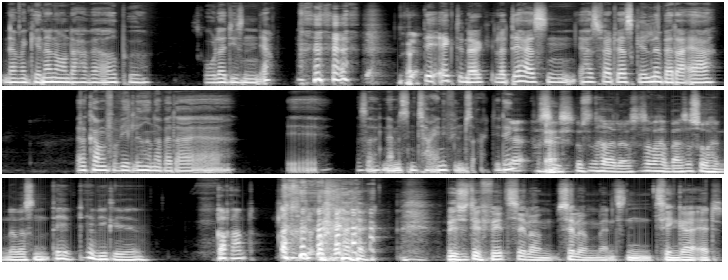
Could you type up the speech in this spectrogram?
når man kender nogen, der har været på skoler, de er sådan, ja, Ja. det er ægte nok. Eller det har jeg, sådan, jeg har svært ved at skelne, hvad der er, hvad der kommer fra virkeligheden, og hvad der er øh, altså nærmest sådan tegnefilmsagtigt, ikke? Ja, præcis. Ja. Sådan havde jeg det også. Og så var han bare, så så han den og var sådan, det, det er virkelig øh, godt ramt. Men jeg synes, det er fedt, selvom, selvom man sådan tænker, at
